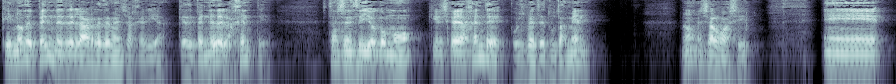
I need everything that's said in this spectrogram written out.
que no depende de la red de mensajería, que depende de la gente. Es tan sencillo como, ¿quieres que haya gente? Pues vete tú también. ¿No? Es algo así. Eh,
